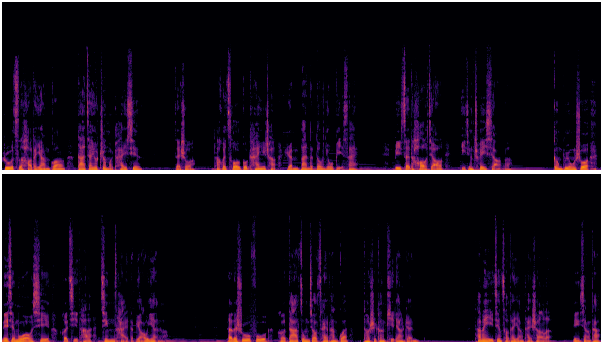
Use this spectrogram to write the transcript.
如此好的阳光，大家又这么开心。再说。他会错过看一场人办的斗牛比赛，比赛的号角已经吹响了，更不用说那些木偶戏和其他精彩的表演了。他的叔父和大宗教裁判官倒是更体谅人，他们已经走在阳台上了，并向他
